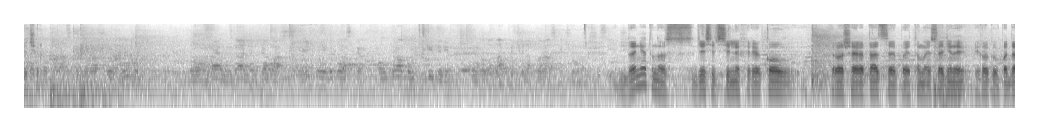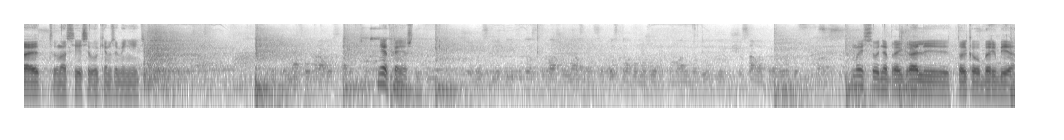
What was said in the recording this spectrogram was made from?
вечір. Поразка для вашого клубу. Граємо ідеально для вас. Скажіть мені, будь ласка, полтрабл з лідерів це головна причина поразки чи може щось інше? Да нет, у нас 10 сильных игроков, хорошая ротация, поэтому если один игрок выпадает, у нас есть его кем заменить. Тобто не полтрабл ставиться. Нет, конечно. Ну, Скажіть мені, будь ласка, вашу власну особисту або можливо командну думку, що саме привело до поразки? Мы сегодня проиграли только в борьбе.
